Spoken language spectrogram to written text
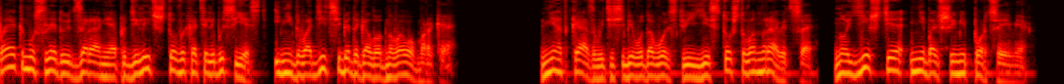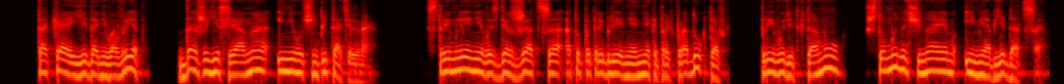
Поэтому следует заранее определить, что вы хотели бы съесть, и не доводить себя до голодного обморока. Не отказывайте себе в удовольствии есть то, что вам нравится, но ешьте небольшими порциями. Такая еда не во вред, даже если она и не очень питательна. Стремление воздержаться от употребления некоторых продуктов приводит к тому, что мы начинаем ими объедаться.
